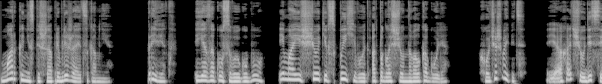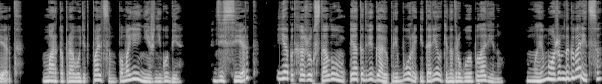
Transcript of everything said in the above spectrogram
Марка не спеша приближается ко мне. «Привет». Я закусываю губу, и мои щеки вспыхивают от поглощенного алкоголя. «Хочешь выпить?» «Я хочу десерт». Марка проводит пальцем по моей нижней губе. «Десерт?» Я подхожу к столу и отодвигаю приборы и тарелки на другую половину. Мы можем договориться.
